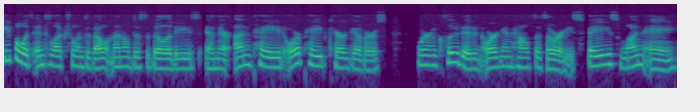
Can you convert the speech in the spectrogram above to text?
people with intellectual and developmental disabilities and their unpaid or paid caregivers were included in Oregon Health Authority's Phase 1A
